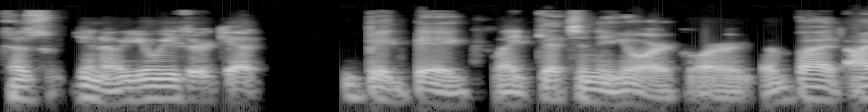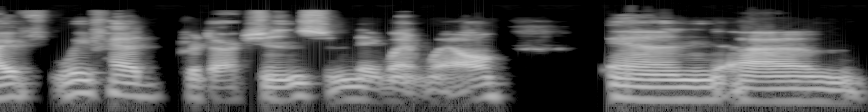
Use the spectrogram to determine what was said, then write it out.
because you know you either get big, big, like get to New York or, but I've, we've had productions and they went well. And, um,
